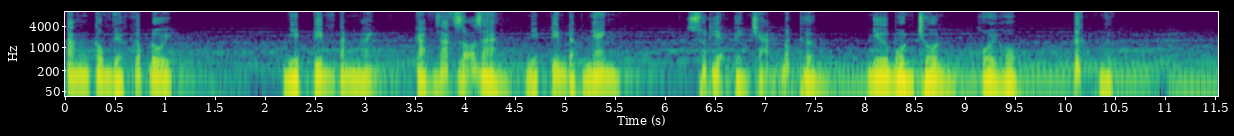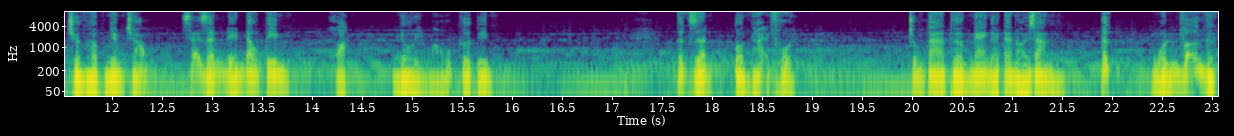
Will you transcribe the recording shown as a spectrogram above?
tăng công việc gấp đôi nhịp tim tăng mạnh, cảm giác rõ ràng, nhịp tim đập nhanh, xuất hiện tình trạng bất thường như bồn chồn, hồi hộp, tức ngực trường hợp nghiêm trọng sẽ dẫn đến đau tim hoặc nhồi máu cơ tim. Tức giận, tổn hại phổi. Chúng ta thường nghe người ta nói rằng muốn vỡ ngực.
